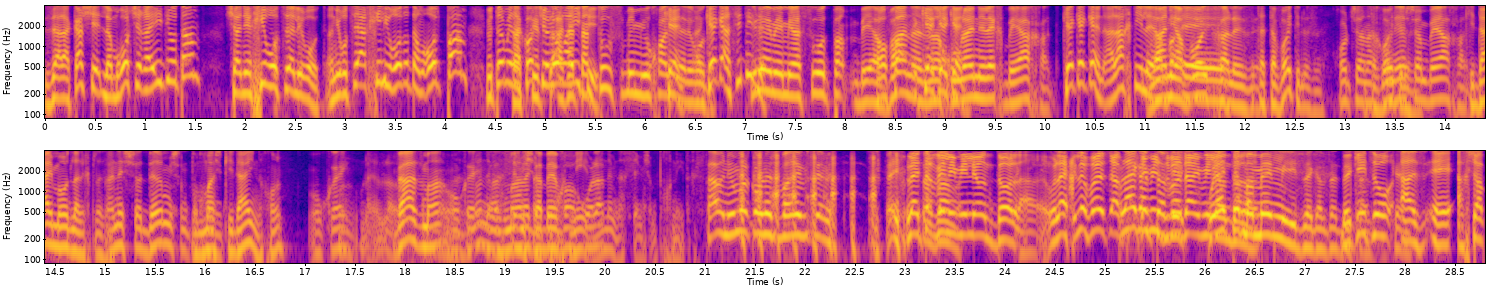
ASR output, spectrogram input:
זה הלהקה שלמרות שראיתי אותם, שאני הכי רוצה לראות. אני רוצה הכי לראות אותם עוד פעם, יותר אתה- שלא ראיתי. אתה תטוס במיוחד כן, כדי לראות. כן, כן, עשיתי את כאילו זה. אם הם יעשו עוד פעם ביוון, אז כן, כן, אנחנו כן. אולי נלך ביחד. כן, כן, כן, הלכתי ל... ואני אבוא אה, איתך לזה. אתה תבוא איתי לזה. יכול להיות שאנחנו נהיה. שם ביחד. כדאי מאוד ללכת לזה. אולי נשדר משם ממש תוכנית. כדאי, נכון? אוקיי. אולי לא- ואז מה? לא- אוקיי. לא אם אז מה לגבי ורקולה? לא נעשה משם תוכנית. סתם, אני אומר כל מיני דברים ש... אולי תביא לי מיליון דולר. אולי לבוא לשם אולי עם מזוודה עם אולי מיליון דולר. תממן לי את זה גם. בקיצור, כן. אז אה, עכשיו,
